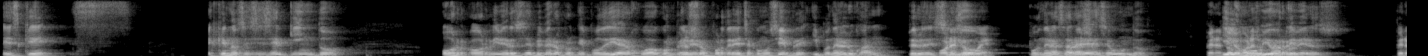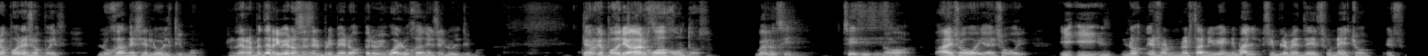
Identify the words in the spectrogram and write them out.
Es que. Es que no sé si es el quinto o, o Riveros es el primero, porque podría haber jugado con Riveros por derecha como siempre y poner a Luján. Pero decidió Por eso fue. Poner a Sarabia de segundo. Pero Y lo eso, movió Riveros. Pero por eso, pues, Luján es el último. De repente Riveros es el primero, pero igual Luján es el último. Claro, Porque podrían claro, haber jugado sí. juntos. Bueno, sí. Sí, sí, sí. A eso voy, a eso voy. Y, y no, eso no está ni bien ni mal, simplemente es un hecho, es,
